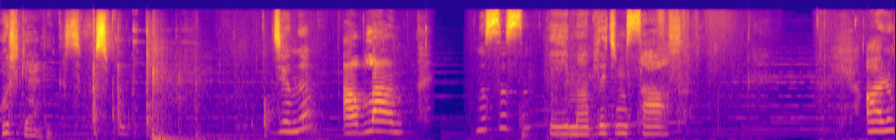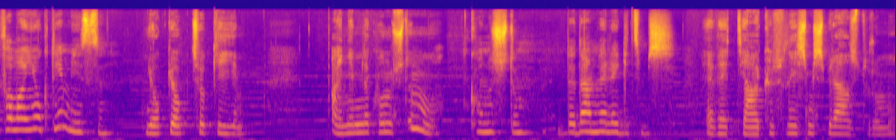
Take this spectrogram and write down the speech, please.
Hoş geldin kızım. Hoş Canım, Ablam. nasılsın? İyiyim ablacığım sağ ol. Ağrın falan yok değil mi iyisin? Yok yok çok iyiyim. Annemle konuştun mu? Konuştum. Dedemlere gitmiş. Evet ya kötüleşmiş biraz durumu.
